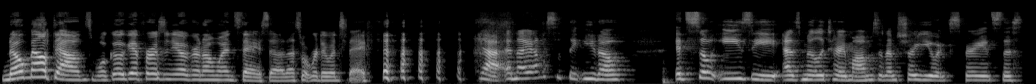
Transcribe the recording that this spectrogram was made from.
no meltdowns, we'll go get frozen yogurt on Wednesday. So that's what we're doing today. yeah, and I also think you know, it's so easy as military moms, and I'm sure you experience this,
